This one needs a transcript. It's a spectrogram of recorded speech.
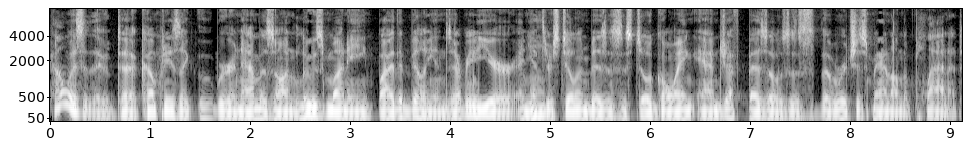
How is it that uh, companies like Uber and Amazon lose money by the billions every year, and yet they're still in business and still going? And Jeff Bezos is the richest man on the planet,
